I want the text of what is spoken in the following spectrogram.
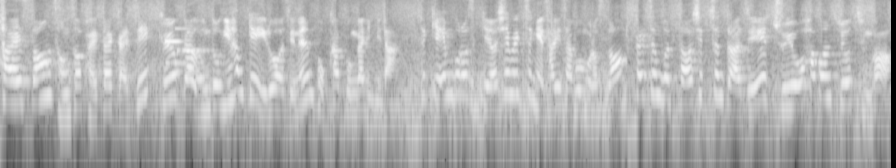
사회성, 정서 발달까지 교육과 운동이 함께 이루어지는 복합 공간입니다. 특히 엠브로스케어 11층에 자리 잡음으로써 8층부터 10층까지의 주요 학원 수요층과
